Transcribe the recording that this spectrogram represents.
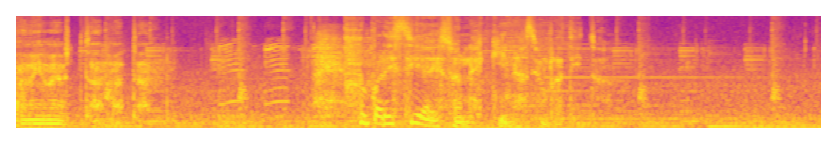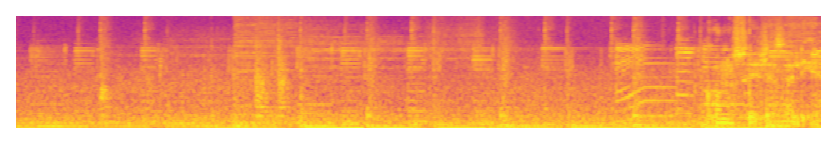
A mí me están matando. No parecía eso en la esquina hace un ratito. Conocés la salida.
